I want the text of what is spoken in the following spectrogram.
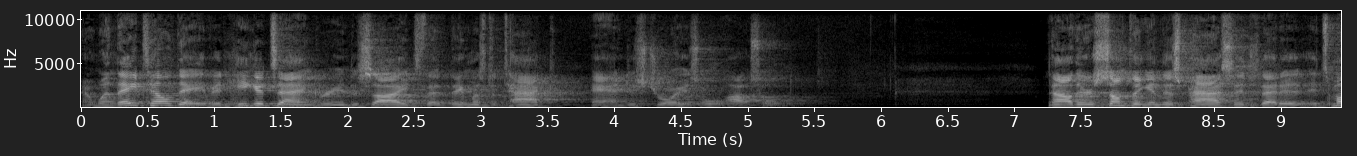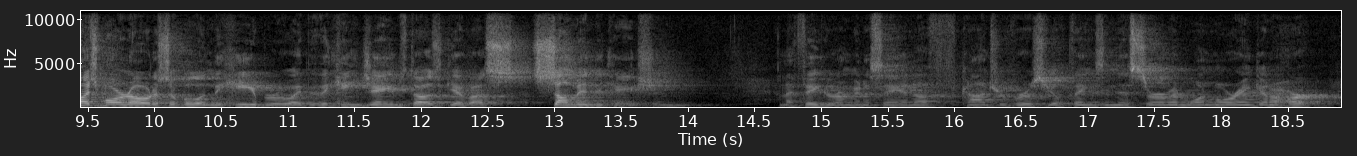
And when they tell David, he gets angry and decides that they must attack and destroy his whole household. Now, there's something in this passage that it's much more noticeable in the Hebrew. The King James does give us some indication. And I figure I'm going to say enough controversial things in this sermon, one more ain't going to hurt.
